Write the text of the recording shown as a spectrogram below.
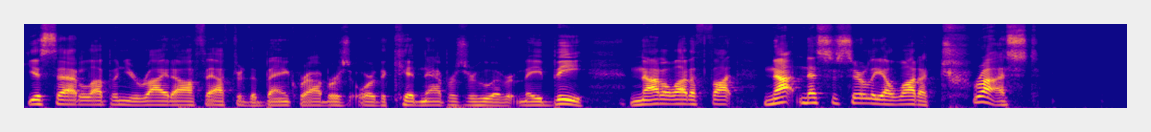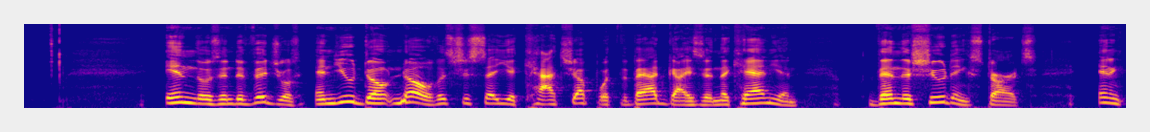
you saddle up and you ride off after the bank robbers or the kidnappers or whoever it may be. Not a lot of thought, not necessarily a lot of trust in those individuals. And you don't know, let's just say you catch up with the bad guys in the canyon. Then the shooting starts In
